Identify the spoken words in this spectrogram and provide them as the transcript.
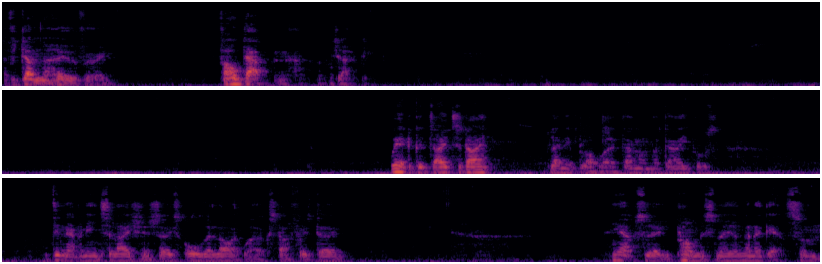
Have you done the hoovering? Fold up? No, I'm joking. We had a good day today. Plenty of block work done on the gables. Didn't have any insulation, so it's all the light work stuff was doing. He absolutely promised me I'm going to get some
